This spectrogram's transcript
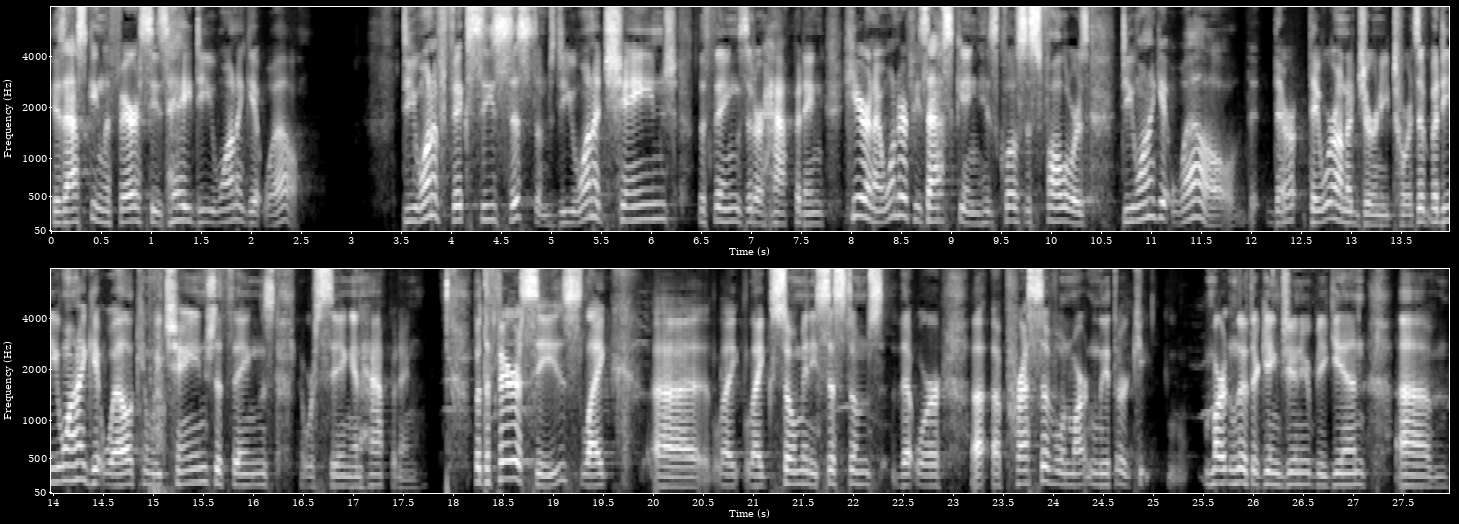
is asking the Pharisees, hey, do you want to get well? Do you want to fix these systems? Do you want to change the things that are happening here? And I wonder if he's asking his closest followers, do you want to get well? They're, they were on a journey towards it, but do you want to get well? Can we change the things that we're seeing and happening? But the Pharisees, like, uh, like, like so many systems that were uh, oppressive when Martin Luther, Martin Luther King Jr. began um,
